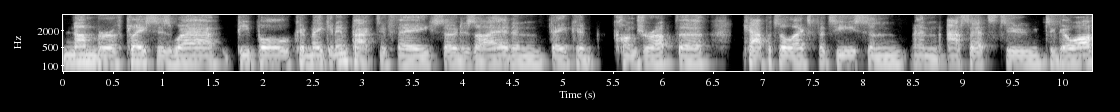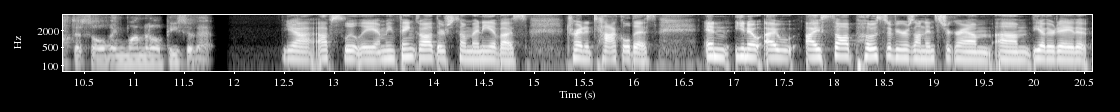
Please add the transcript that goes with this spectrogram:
number of places where people could make an impact if they so desired and they could conjure up the capital expertise and and assets to to go after solving one little piece of it yeah, absolutely. I mean, thank God there's so many of us trying to tackle this. And you know, I I saw a post of yours on Instagram um, the other day that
